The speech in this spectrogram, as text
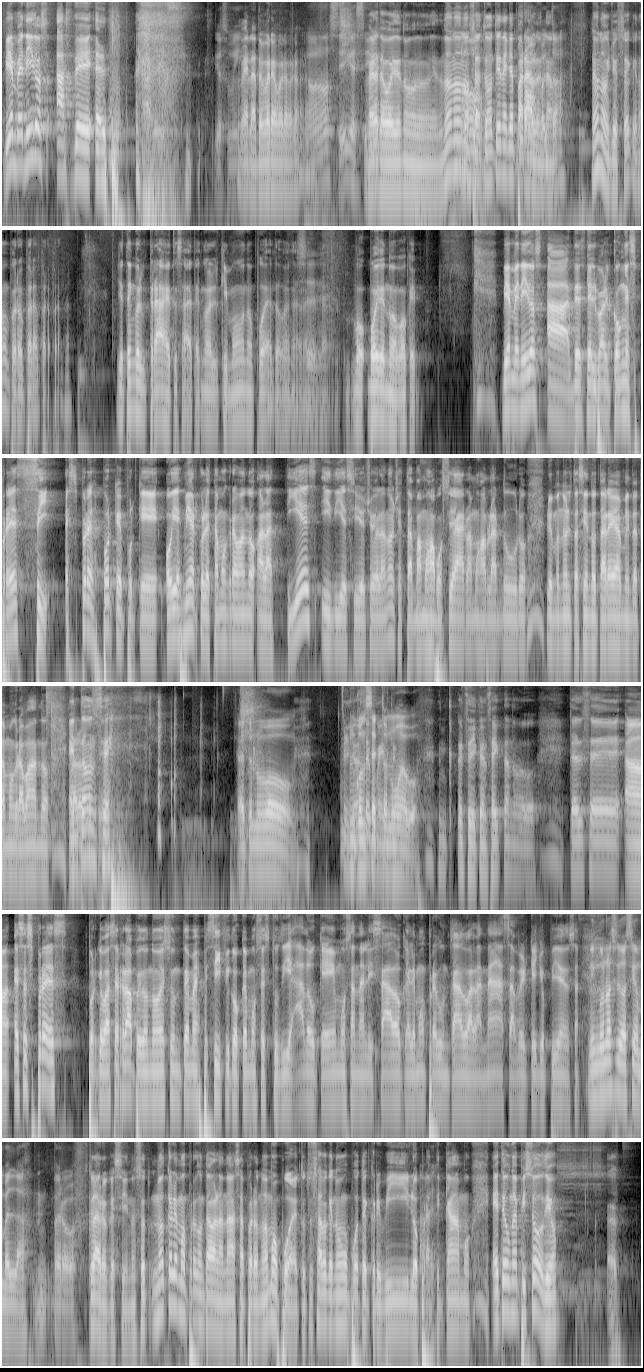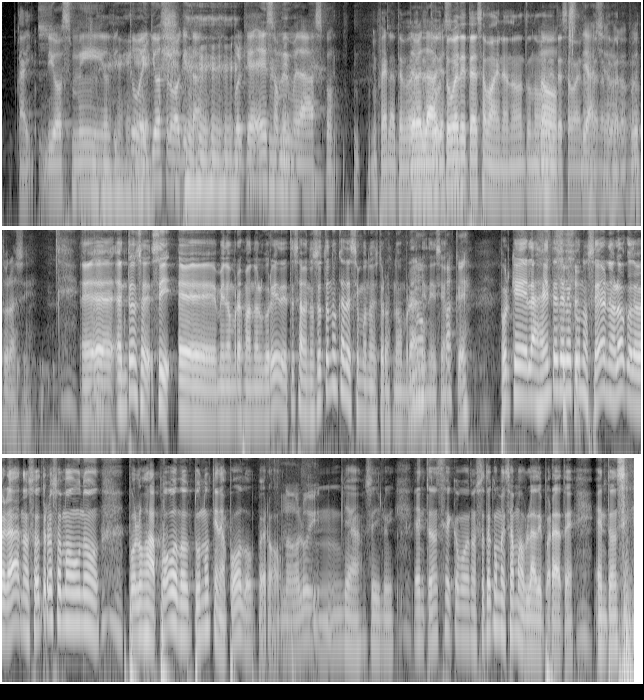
Bienvenidos a de... Dios mío. Espérate, espérate, espérate. No, no, sigue, sigue. Espérate, voy de nuevo. No, no, no, no, o sea, tú no tienes que no pararlo. No, no, no, yo sé que no, pero espera, espera, espera. espera. Yo tengo el traje, tú sabes, tengo el kimono puesto. venga, Sí. venga. Vo- Voy de nuevo, ok. Bienvenidos a Desde el Balcón Express. Sí, Express. ¿Por qué? Porque hoy es miércoles, estamos grabando a las 10 y 18 de la noche. Está, vamos a vocear, vamos a hablar duro. Luis Manuel está haciendo tarea mientras estamos grabando. Entonces... Este es un nuevo... Un concepto nuevo. Sí, concepto nuevo. Entonces, ah, es express porque va a ser rápido, no es un tema específico que hemos estudiado, que hemos analizado, que le hemos preguntado a la NASA a ver qué ellos piensan. Ninguno ha sido así en verdad. Pero... Claro que sí, nosotros no que le hemos preguntado a la NASA, pero no hemos puesto. Tú sabes que no hemos puesto a escribir, lo practicamos. Este es un episodio. Ay, Dios mío. Tú ves, yo se lo voy a quitar. Porque eso a mí me da asco. espérate, espérate. verdad tú, que tú sí. esa vaina, ¿no? Tú no, No, editas esa vaina. ya, espérate, espérate, ¿por qué tú eres así? Eh, eh, entonces, sí, eh, mi nombre es Manuel Guridi. Tú sabes, nosotros nunca decimos nuestros nombres al inicio. ¿Para qué? Porque la gente debe conocernos, loco, de verdad. Nosotros somos uno por los apodos. Tú no tienes apodo, pero... No, Luis. Mm, ya, sí, Luis. Entonces, como nosotros comenzamos a hablar disparate, entonces...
